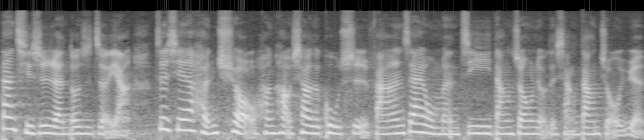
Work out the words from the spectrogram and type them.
但其实人都是这样，这些很糗、很好笑的故事，反而在我们记忆当中留得相当久远。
